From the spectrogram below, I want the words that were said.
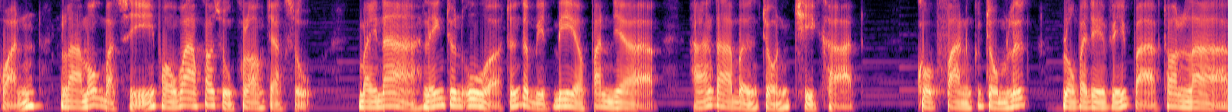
ขวัญ ลามกบัดสีพอว่าบเข้าสู่คลองจากสุ ใบหน้าเล้งจุนอ้วถึงกับบิดเบี้ยวปั้นยาก หางตาเบิกจนฉีกขาด ขบฟันก็จมลึกลงไปในฝีปากท่อนล่าง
